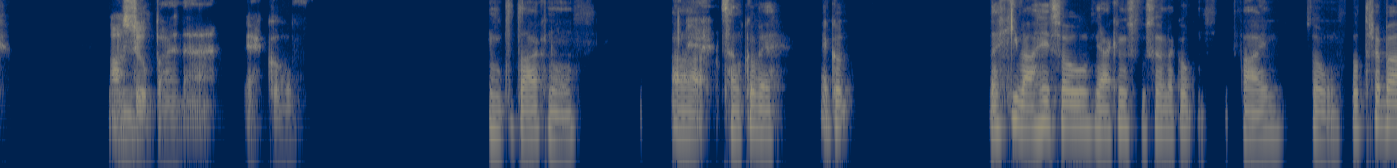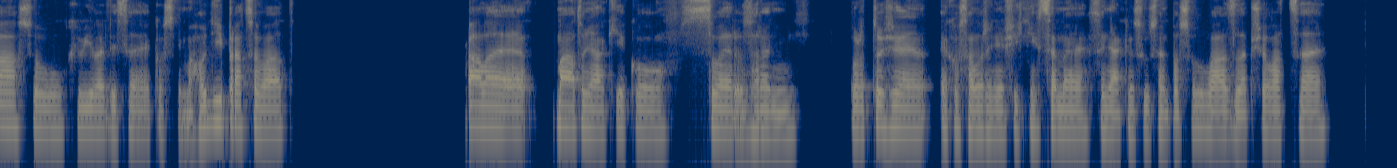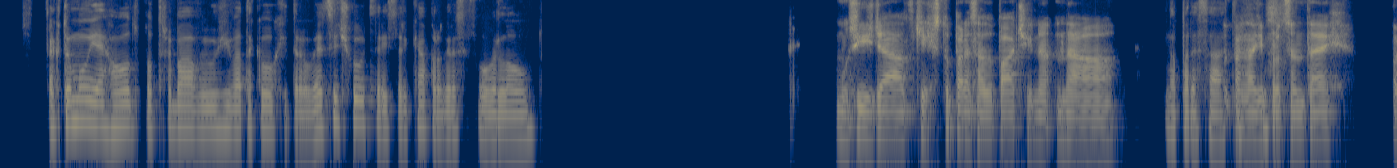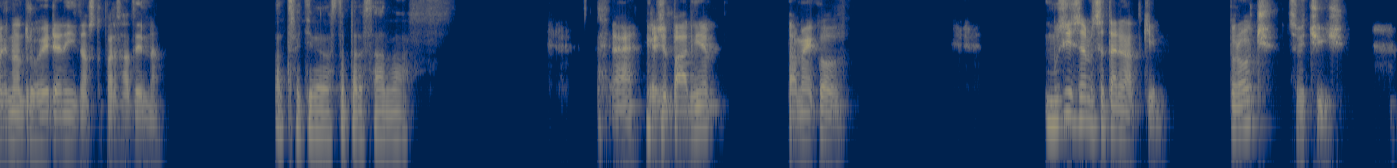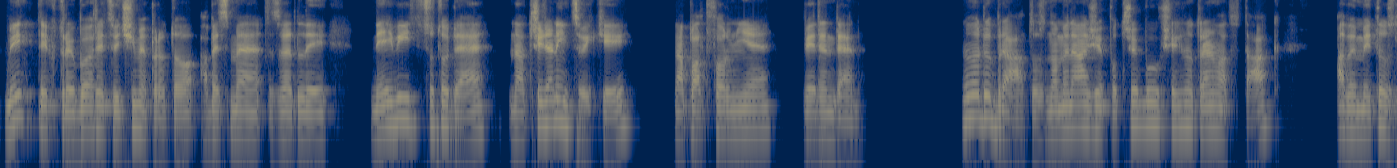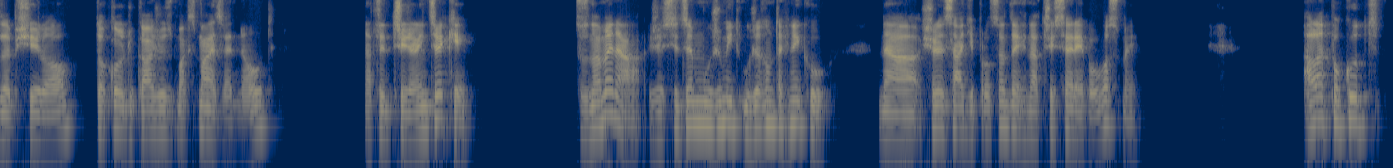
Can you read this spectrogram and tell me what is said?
Asi hmm. úplně ne. Jako. No to tak, no. A celkově, jako lehké váhy jsou nějakým způsobem jako fajn, jsou potřeba, jsou chvíle, kdy se jako s nima hodí pracovat, ale má to nějaké jako svoje rozhraní, protože jako samozřejmě všichni chceme se nějakým způsobem posouvat, zlepšovat se. A k tomu je hod potřeba využívat takovou chytrou věcičku, který se říká progressive overload. Musíš dát těch 150 opáček na, na, na 50. 50%, pak na druhý den jít na 151. A třetí den na 152. Ne, každopádně tam jako musíš sem se tady nad tím. Proč cvičíš? My, jako trojbojaři, cvičíme proto, aby jsme zvedli nejvíc, co to jde, na tři daný cviky na platformě v jeden den. No dobrá, to znamená, že potřebuji všechno trénovat tak, aby mi to zlepšilo, to, kolik dokážu maximálně zvednout, na ty tři daný cviky. To znamená, že sice můžu mít úžasnou techniku na 60% na tři série po 8, ale pokud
